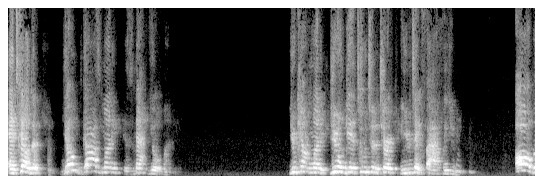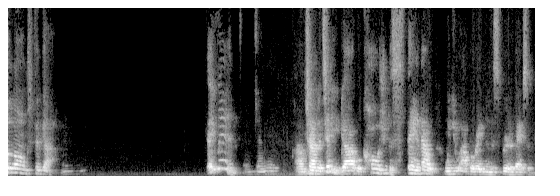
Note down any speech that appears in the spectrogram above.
And tell them, your God's money is not your money. You count money, you don't get two to the church and you take five for you. All belongs to God. Amen. I'm trying to tell you, God will cause you to stand out when you operate in the spirit of excellence.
